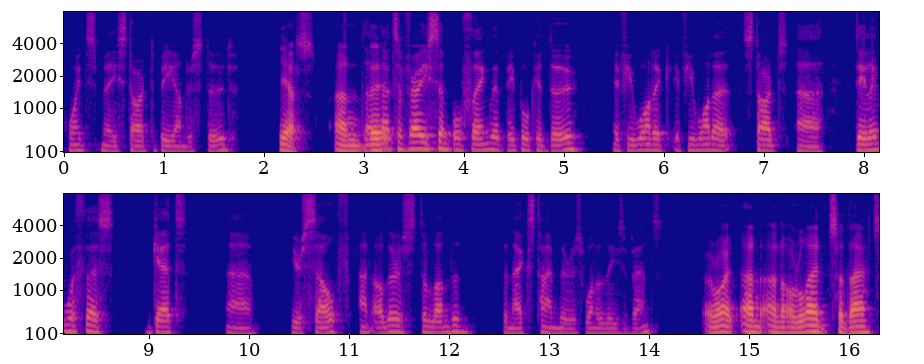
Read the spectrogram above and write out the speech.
points may start to be understood. Yes, and that, the, that's a very simple thing that people could do if you want to. If you want to start uh, dealing with this, get uh, yourself and others to London the next time there is one of these events. All right, and, and I'll add to that,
